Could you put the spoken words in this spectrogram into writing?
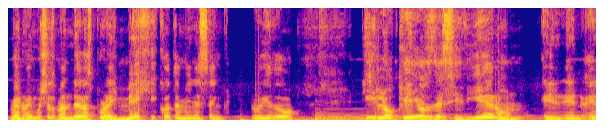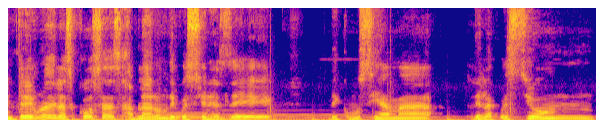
Bueno, hay muchas banderas por ahí. México también está incluido. Y lo que ellos decidieron, entre una de las cosas, hablaron de cuestiones de, de cómo se llama de la cuestión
